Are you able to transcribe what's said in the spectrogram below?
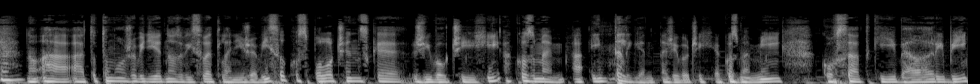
Mm. No a, a toto môže byť jedno z vysvetlení, že vysokospoločenské živočíchy, ako sme, a inteligentné živočíchy, ako sme my, kosatky, veľryby,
